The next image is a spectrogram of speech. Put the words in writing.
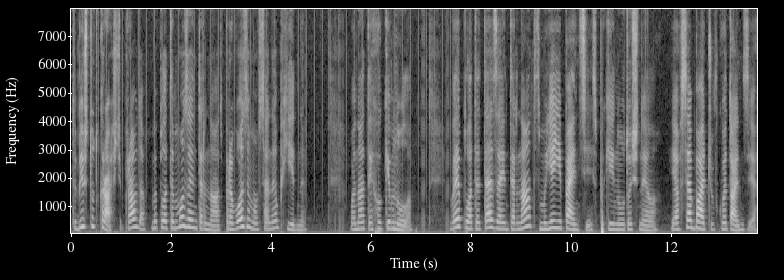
Тобі ж тут краще, правда? Ми платимо за інтернат, привозимо все необхідне. Вона тихо кивнула. Ви платите за інтернат з моєї пенсії, спокійно уточнила. Я все бачу в квитанціях.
